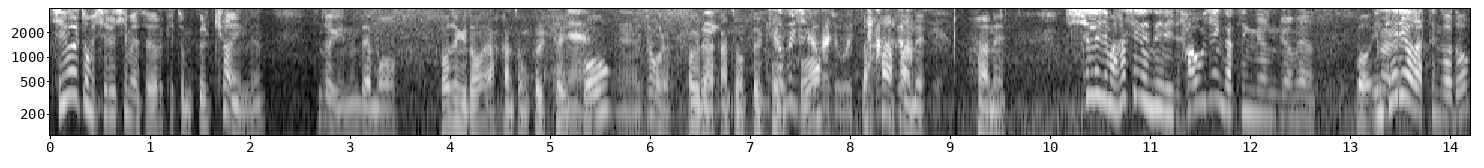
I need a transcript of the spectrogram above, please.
짐을 좀 실으시면서 이렇게 좀 긁혀 있는 흔적이 있는데 뭐 여기도 약간 좀 긁혀 있고 네, 네, 이쪽으로 여기도 약간 좀 긁혀 있고 아, 네. 아, 네. 실례지만 하시는 일이 하우징 같은 경우면 뭐 인테리어 같은 것도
